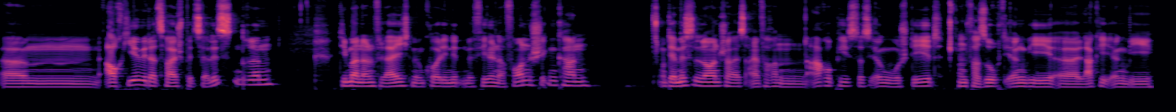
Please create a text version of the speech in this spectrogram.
Ähm, auch hier wieder zwei Spezialisten drin, die man dann vielleicht mit einem koordinierten Befehl nach vorne schicken kann. Und der Missile Launcher ist einfach ein Aro-Piece, das irgendwo steht und versucht irgendwie äh, Lucky irgendwie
